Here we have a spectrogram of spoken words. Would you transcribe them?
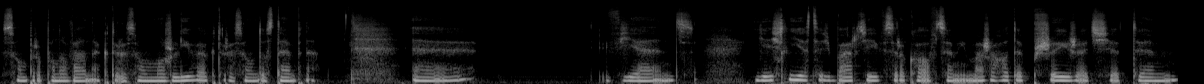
są proponowane, które są możliwe, które są dostępne. E, więc jeśli jesteś bardziej wzrokowcem i masz ochotę przyjrzeć się tym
